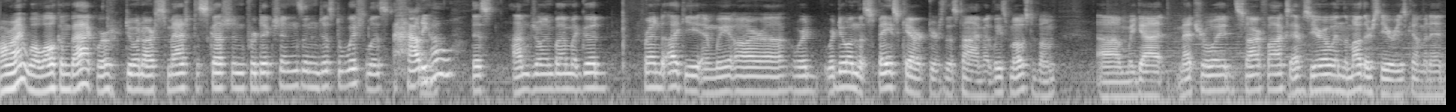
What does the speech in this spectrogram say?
All right, well, welcome back. We're doing our Smash discussion predictions and just a wish list. Howdy ho. This I'm joined by my good friend Ike, and we are uh, we're we're doing the space characters this time. At least most of them. Um, we got Metroid, Star Fox, F Zero, and the Mother series coming in.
